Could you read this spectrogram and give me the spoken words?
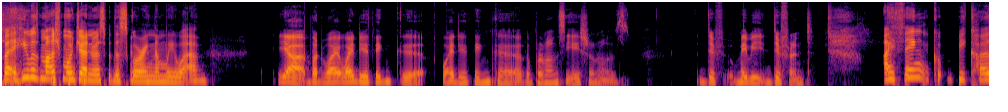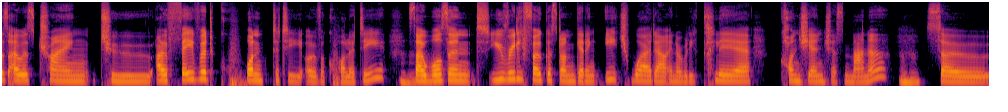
but he was much more generous with the scoring than we were. Yeah, but why why do you think uh, why do you think uh, the pronunciation was diff- maybe different? I think because I was trying to, I favored quantity over quality. Mhm. So I wasn't, you really focused on getting each word out in a really clear, conscientious manner. Mhm. So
